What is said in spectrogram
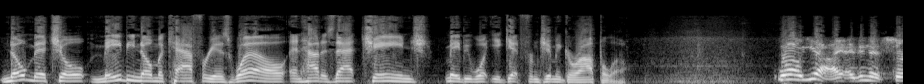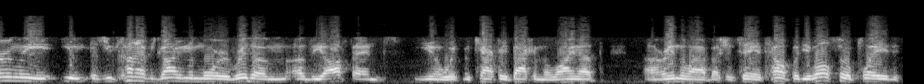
no Mitchell, maybe no McCaffrey as well. And how does that change maybe what you get from Jimmy Garoppolo? Well, yeah, I, I think that certainly you, as you kind of gotten a more rhythm of the offense, you know, with McCaffrey back in the lineup, uh, or in the lineup, I should say, it's helped. But you've also played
